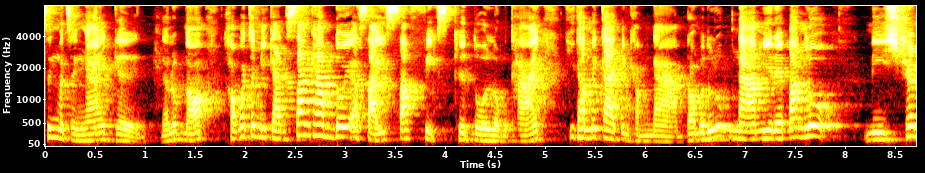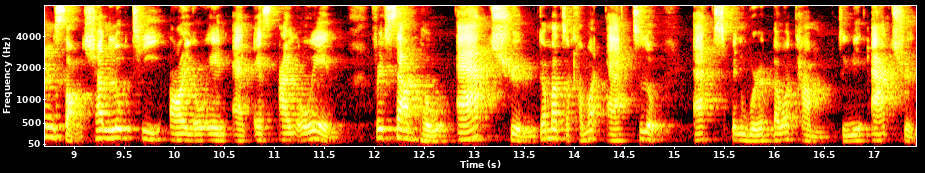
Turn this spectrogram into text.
ซึ่งมันจะง่ายเกินนะลูกเนาะเขาก็จะมีการสร้างคำโดยอาศัย suffix คือตัวลงท้ายที่ทำให้กลายเป็นคำนาม เรามาดูลูกนามมีอะไรบ้างลูก มีชั่นสองชั่นลูก T R O N and S I O N for example action ก็มาจากคำว่า act ลูก act เป็น verb แปลว่าทำจึงมี action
